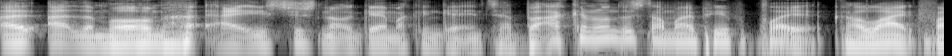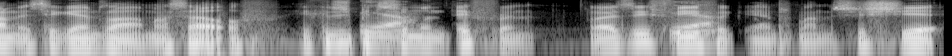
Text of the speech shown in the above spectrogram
at, at the moment, it's just not a game I can get into. But I can understand why people play it. I like fantasy games like myself. You can just be Yeah. someone different. Whereas these Yeah. FIFA games, man, it's just shit.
